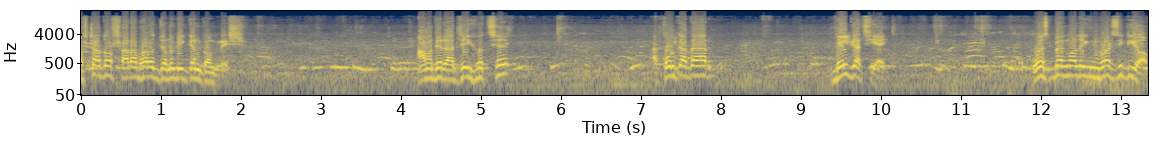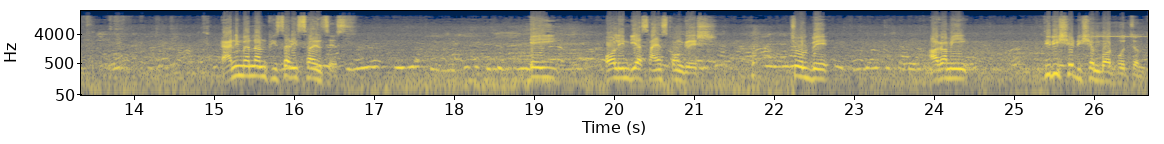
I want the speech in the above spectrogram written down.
অষ্টাদশ সারা ভারত জনবিজ্ঞান কংগ্রেস। আমাদের রাজ্যেই হচ্ছে, কলকাতার বেলগাছিয়ায় West Bengal University of Animal and Fisheries Sciences এই অল ইন্ডিয়া সায়েন্স কংগ্রেস চলবে আগামী তিরিশে ডিসেম্বর পর্যন্ত।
